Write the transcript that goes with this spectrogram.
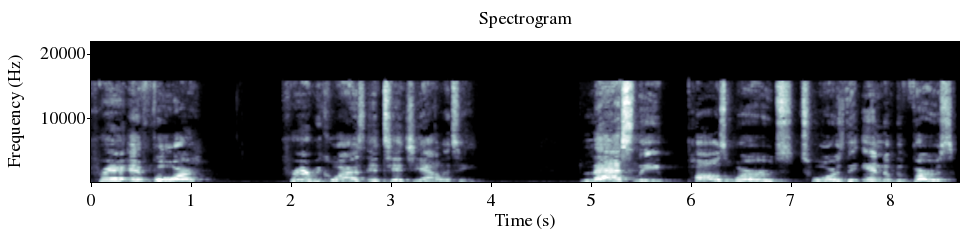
Prayer and four, prayer requires intentionality. Lastly, Paul's words towards the end of the verse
